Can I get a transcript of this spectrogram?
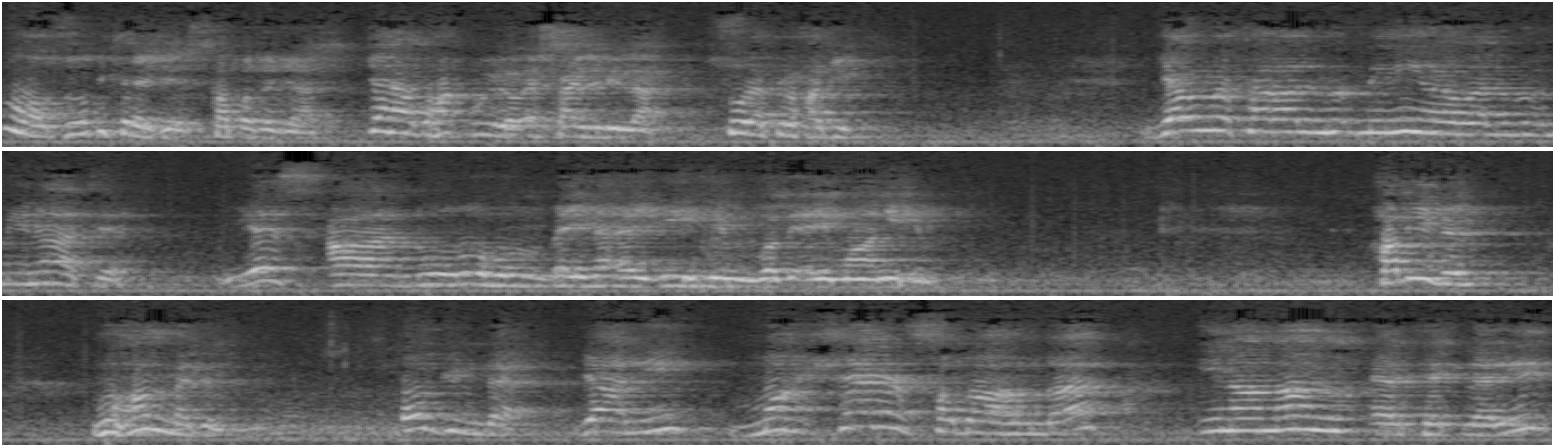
bu mevzuyu bitireceğiz, kapatacağız. Cenab-ı Hak buyuruyor, Estağfirullah, Suretül Hadid. يَوْمَ تَرَى الْمُؤْمِنِينَ وَالْمُؤْمِنَاتِ يَسْعَى نُورُهُمْ بَيْنَ اَيْدِيهِمْ وَبِاَيْمَانِهِمْ Habibim, Muhammed'im o günde yani mahşer sabahında inanan erkekleri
